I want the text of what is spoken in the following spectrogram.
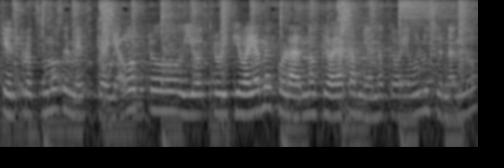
que el próximo semestre haya otro y otro y que vaya mejorando, que vaya cambiando, que vaya evolucionando,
